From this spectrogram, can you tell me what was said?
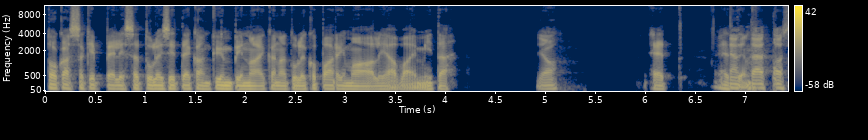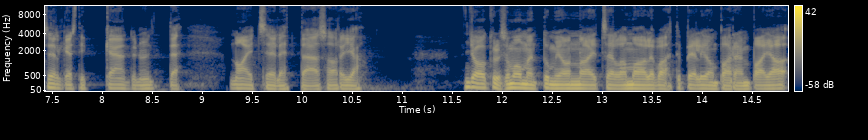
tokassakin pelissä tuli sitten ekan kympin aikana, tuliko pari maalia vai mitä. Joo. Et, et, Näyttää, että on selkeästi kääntynyt nyt Naitseille tämä sarja. Joo, kyllä se momentumi on Naitsella, maalivahtipeli on parempaa ja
